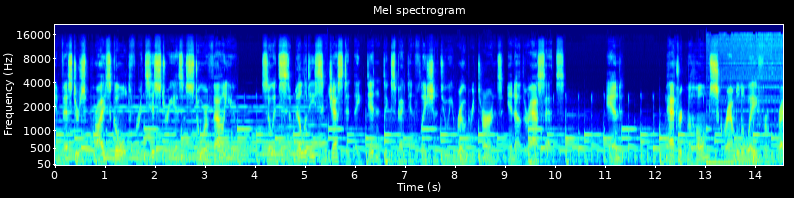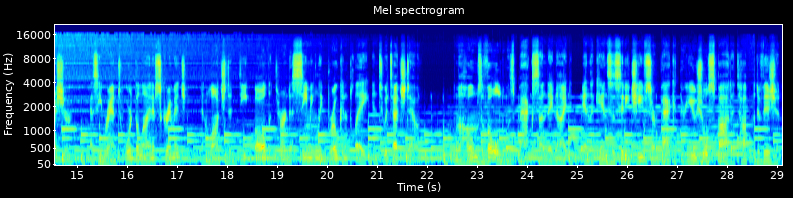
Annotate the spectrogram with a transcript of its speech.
Investors prize gold for its history as a store of value, so its stability suggested they didn't expect inflation to erode returns in other assets. And Patrick Mahomes scrambled away from pressure as he ran toward the line of scrimmage and launched a deep ball that turned a seemingly broken play into a touchdown. The Mahomes of old was back Sunday night, and the Kansas City Chiefs are back at their usual spot atop the division.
